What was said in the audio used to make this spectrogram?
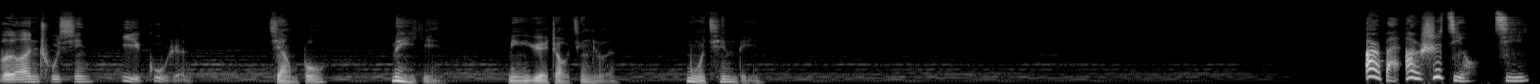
文安初心忆故人，蒋波，魅影，明月照经纶，木千林。二百二十九集，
